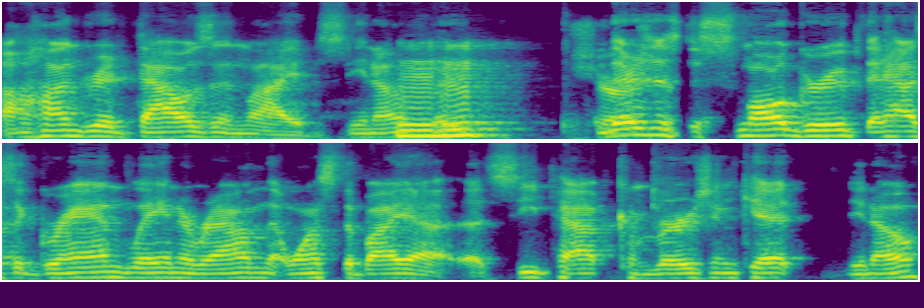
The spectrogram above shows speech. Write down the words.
a hundred thousand lives, you know, mm-hmm. Sure. There's just a small group that has a grand laying around that wants to buy a, a CPAP conversion kit, you know?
